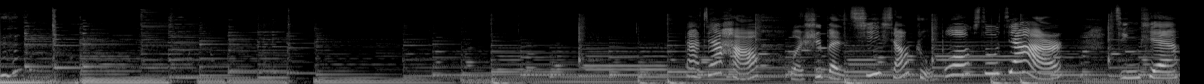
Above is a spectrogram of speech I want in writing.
大家好，我是本期小主播苏嘉儿。今天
